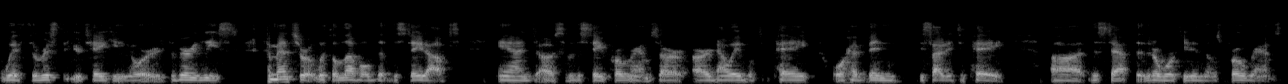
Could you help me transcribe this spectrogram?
with the risk that you're taking, or at the very least commensurate with the level that the state ops and uh, some of the state programs are are now able to pay or have been decided to pay uh, the staff that, that, are working in those programs.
